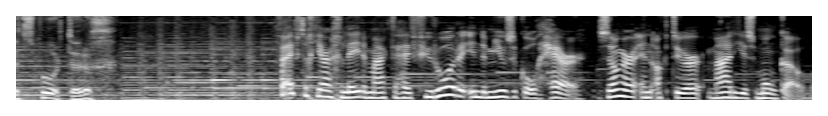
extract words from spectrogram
Het spoor terug. 50 jaar geleden maakte hij furoren in de musical Hair. Zanger en acteur Marius Monkau.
